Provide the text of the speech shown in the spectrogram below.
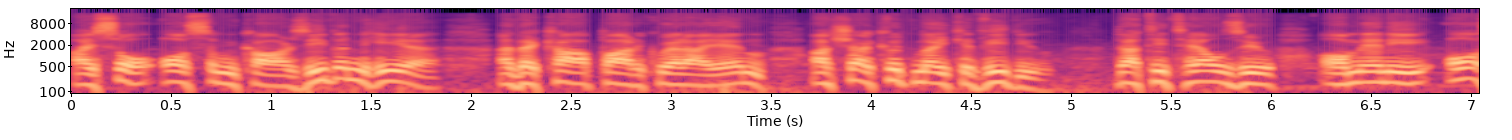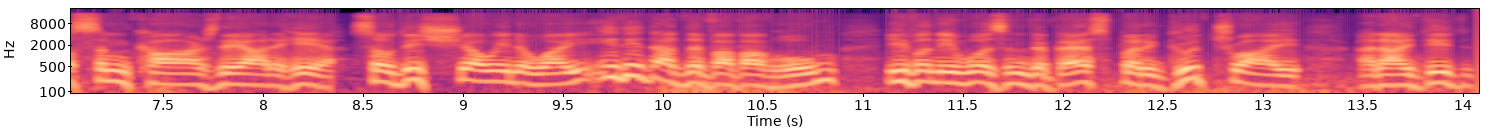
I saw awesome cars, even here at the car park where I am. Actually, I could make a video that it tells you how many awesome cars they are here. So this show in a way, it did at the Vavavoom, even it wasn't the best, but a good try and I did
